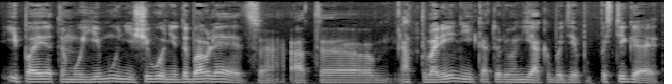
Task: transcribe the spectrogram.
и поэтому ему ничего не добавляется от, от творений, которые он якобы постигает.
